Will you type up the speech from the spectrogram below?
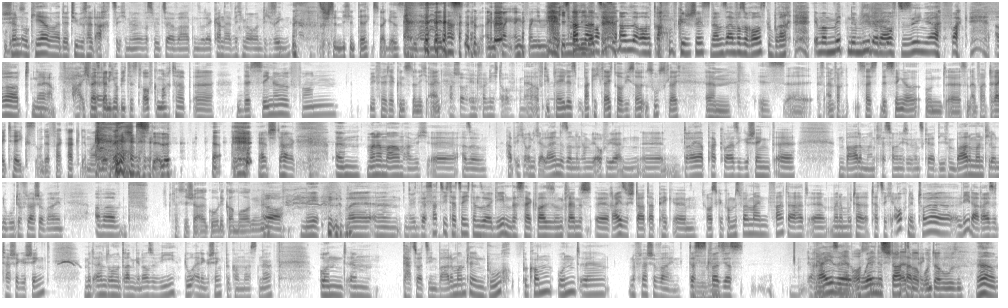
gut schon aus. okay, aber der Typ ist halt 80, ne? Was willst du erwarten? So, der kann halt nicht mehr ordentlich singen. Ständig den Text vergessen angefangen, angefangen haben, sie Kinderlieder aber, zu singen. haben sie aber auch drauf geschissen, haben sie einfach so rausgebracht. Immer mitten im Lied oder auf zu singen, ja, fuck. Aber naja. Ah, ich weiß gar Ähm, nicht, ob ich das drauf gemacht habe. Äh, The Single von. Mir fällt der Künstler nicht ein. Hast du auf jeden Fall nicht drauf Äh, gemacht. auf die Playlist packe ich gleich drauf. Ich such's gleich. Ähm, ist, äh, ist einfach, das heißt The Single und äh, es sind einfach drei Takes und er verkackt immer an der letzten Stelle. Ja, stark. Ähm, meiner Mom habe ich, äh, also habe ich auch nicht alleine, sondern haben wir auch wieder im äh, Dreierpack quasi geschenkt. Äh, einen Bademantel, das war nicht so ganz kreativ. Ein Bademantel und eine gute Flasche Wein. Aber pff, Klassischer Alkoholiker morgen. Ne? ja, nee, weil ähm, das hat sich tatsächlich dann so ergeben, dass da quasi so ein kleines äh, Reisestarter-Pack ähm, rausgekommen ist, weil mein Vater hat äh, meiner Mutter tatsächlich auch eine teure Lederreisetasche geschenkt, mit allem drum und dran, genauso wie du eine geschenkt bekommen hast, ne? Und ähm, dazu hat sie einen Bademantel, ein Buch bekommen und äh, eine Flasche Wein. Das Ja, ist quasi das Reise du Wellness. Scheiß mal Starter auf. Unterhosen. Ja,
